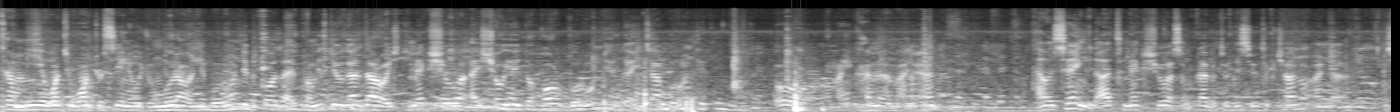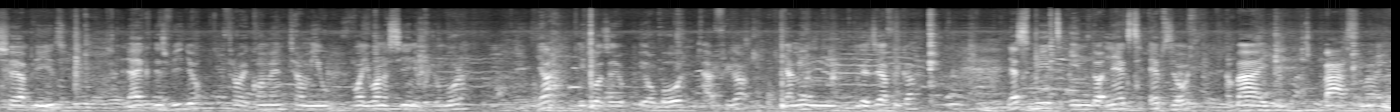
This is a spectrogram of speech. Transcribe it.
tell me what you want to see in Bujumbura or in Burundi because I promised you guys that I will make sure I show you the whole Burundi, the entire Burundi. Oh, my cameraman, man. I was saying that make sure subscribe to this YouTube channel and uh, share please. Like this video, throw a comment, tell me what you want to see in Bujumbura. Yeah, it was your boy Africa. I mean, Ngenzi Africa. Let's meet in the next episode. Bye. Bye, man.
